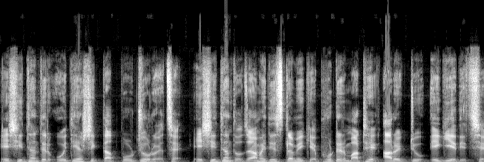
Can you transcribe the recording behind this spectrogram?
এই সিদ্ধান্তের ঐতিহাসিক তাৎপর্য রয়েছে। এই সিদ্ধান্ত জামায়াত ইসলামীকে ভোটের মাঠে আরও একটু এগিয়ে দিচ্ছে।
